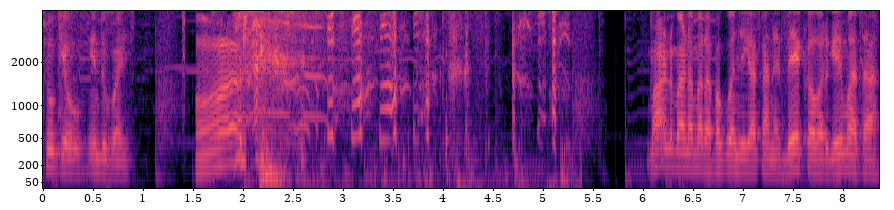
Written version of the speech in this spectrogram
શું કેવું ઇન્દુભાઈ? માંડ માંડ અમારા ભગવાનજી કાકાને બે કવર ગમ્યા હતા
